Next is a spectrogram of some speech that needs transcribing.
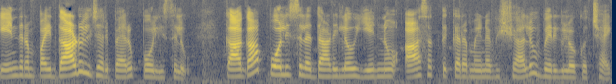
కేంద్రంపై దాడులు జరిపారు పోలీసులు. కాగా పోలీసుల దాడిలో ఎన్నో ఆసక్తికరమైన విషయాలు వెలుగులోకొచ్చాయి.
